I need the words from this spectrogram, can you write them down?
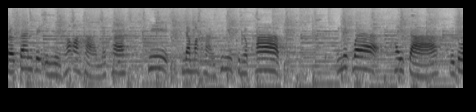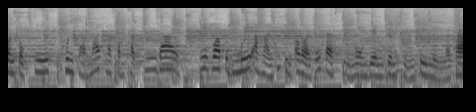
ลกับคิดเทอร์ตันเป็นอีกหนึ่งห้องอาหารนะคะ ที่นำอาหารที่มีคุณภาพ เรียกว่าไทยจ๋าหรือตะวันตกจีคุณสามารถมาสัมผัสที่นี่ได้ เรียกว่าเป็นมื้ออาหารที่อิ่มอร่อยตั้งแต่ 4 โมงเย็นจนถึงตีหนึ่งนะคะ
